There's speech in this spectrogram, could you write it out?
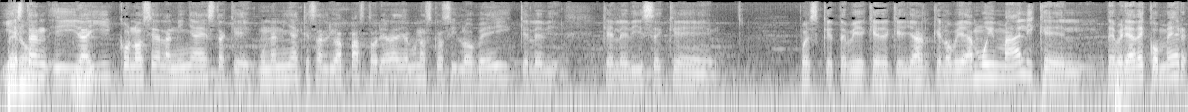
Y, Pero- esta- y ahí conoce a la niña esta que una niña que salió a pastorear ahí algunas cosas y lo ve y que le que le dice que pues que te que, que ya que lo vea muy mal y que él debería de comer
